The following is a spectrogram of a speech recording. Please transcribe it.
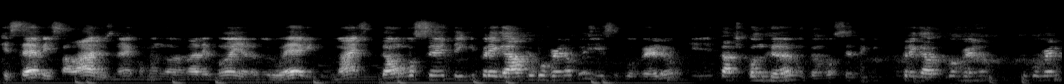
recebem salários, né, como na, na, Alemanha, na Noruega e tudo mais. Então você tem que pregar o que o governo autoriza, o governo que está te bancando, então você tem que pregar o que o governo governo.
